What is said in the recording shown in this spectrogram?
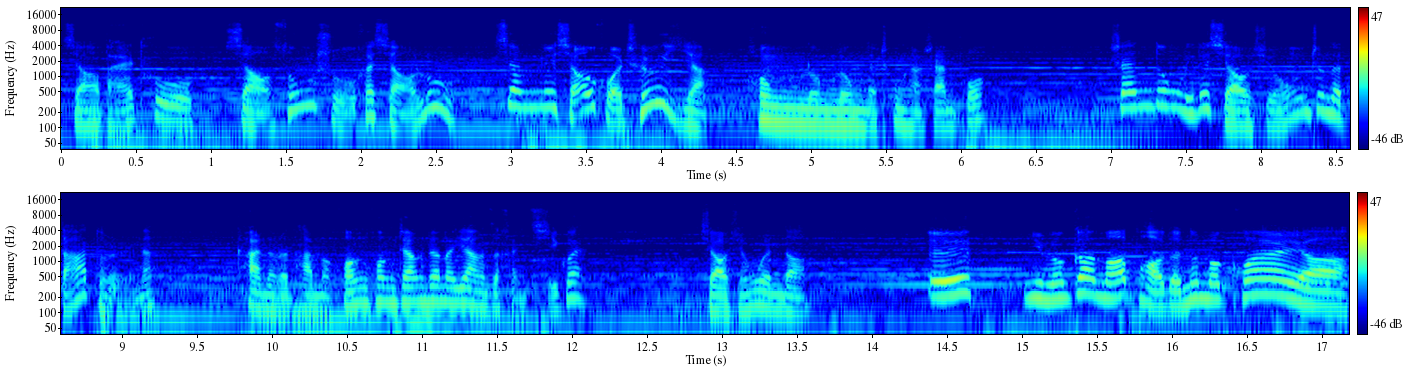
小白兔、小松鼠和小鹿像一列小火车一样，轰隆隆地冲上山坡。山洞里的小熊正在打盹呢，看到了他们慌慌张张的样子，很奇怪。小熊问道：“哎，你们干嘛跑得那么快呀？”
